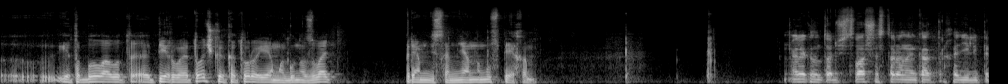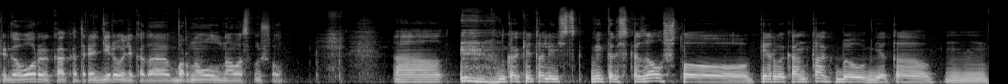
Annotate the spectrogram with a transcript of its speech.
э, это была вот первая точка, которую я могу назвать прям несомненным успехом. Олег Анатольевич, с вашей стороны, как проходили переговоры, как отреагировали, когда Барнаул на вас вышел? А, ну, как Виталий Викторович сказал, что первый контакт был где-то в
